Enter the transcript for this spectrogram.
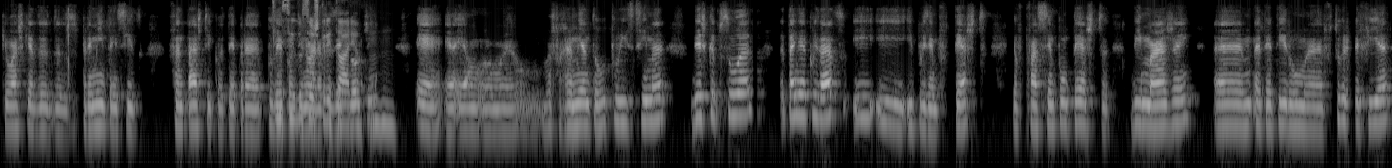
que eu acho que é de, de, para mim tem sido fantástico até para poder continuar a fazer coaching, uhum. é, é, é uma, uma, ferramenta utilíssima desde que a pessoa tenha cuidado e, e, e, por exemplo, teste. Eu faço sempre um teste de imagem, um, até tiro uma fotografia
